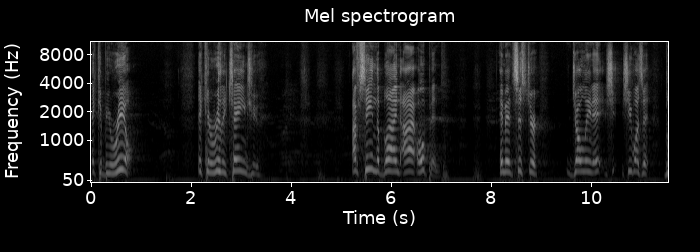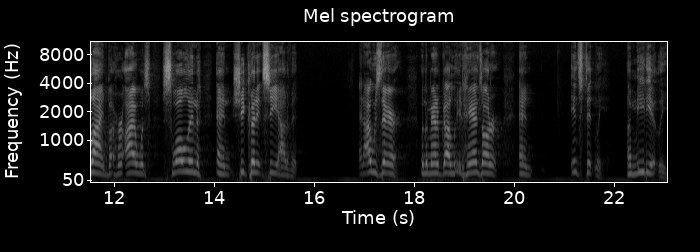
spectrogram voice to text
It can be real. It can really change you. I've seen the blind eye opened. Amen. Sister Jolene, it, she, she wasn't blind, but her eye was swollen and she couldn't see out of it. And I was there when the man of God laid hands on her, and instantly, immediately,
